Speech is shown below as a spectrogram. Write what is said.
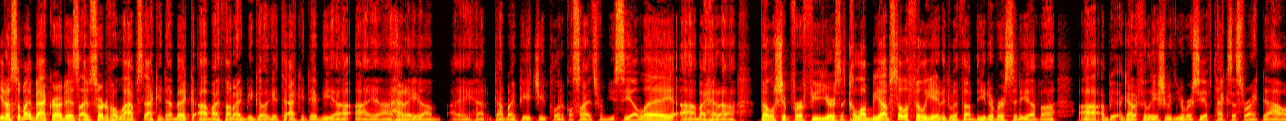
you know, so my background is I'm sort of a lapsed academic. Um, I thought I'd be going into academia. I uh, had a um, I had got my PhD in political science from UCLA. Um, I had a fellowship for a few years at Columbia. I'm still affiliated with uh, the University of uh, uh, I got affiliation with University of Texas right now.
